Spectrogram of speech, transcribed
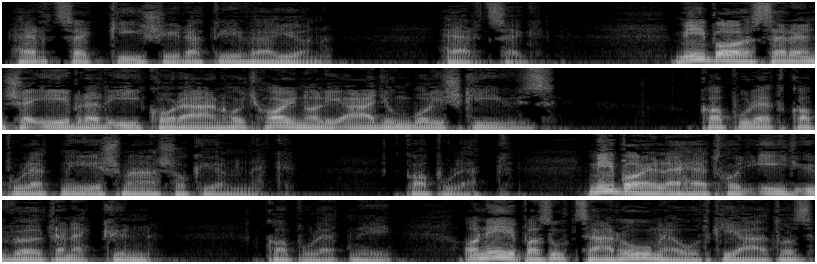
Herceg kíséretével jön. Herceg. Mi bal szerencse ébred így korán, hogy hajnali ágyunkból is kiűz? Kapulet, kapuletné és mások jönnek. Kapulet. Mi baj lehet, hogy így üvöltenek kün? Kapuletné. A nép az utcán Rómeót kiáltoz,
